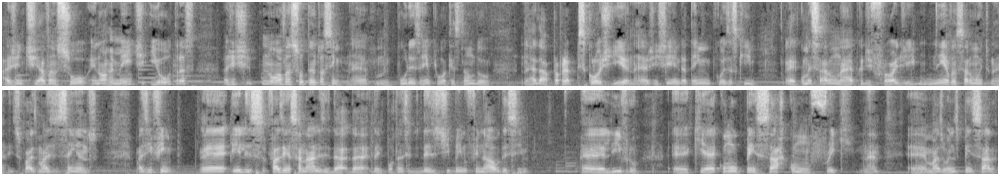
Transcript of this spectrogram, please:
a gente avançou enormemente e outras a gente não avançou tanto assim. Né? Por exemplo, a questão do, né, da própria psicologia, né? A gente ainda tem coisas que é, começaram na época de Freud e nem avançaram muito, né? Isso faz mais de 100 anos. Mas enfim, é, eles fazem essa análise da, da, da, importância de desistir bem no final desse é, livro, é, que é como pensar como um freak, né? É, mais ou menos pensar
